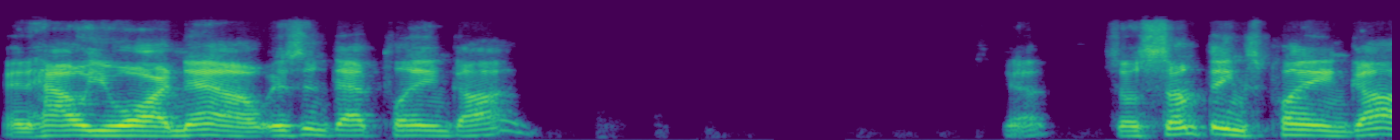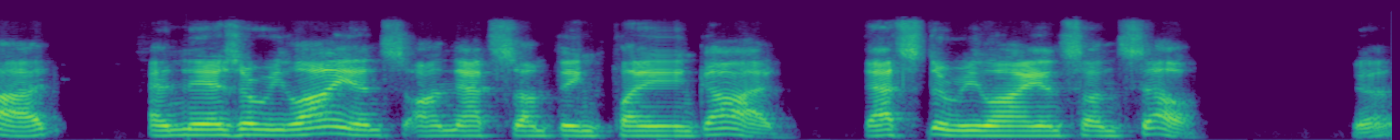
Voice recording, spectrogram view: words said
and how you are now, isn't that playing God? Yeah. So something's playing God, and there's a reliance on that something playing God. That's the reliance on self. Yeah.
